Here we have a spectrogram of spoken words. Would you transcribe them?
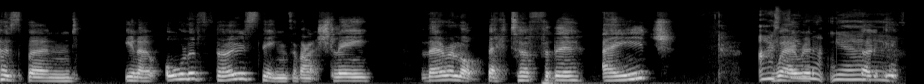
husband, you know, all of those things have actually they're a lot better for the age. I Where it- think, yeah. So it's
